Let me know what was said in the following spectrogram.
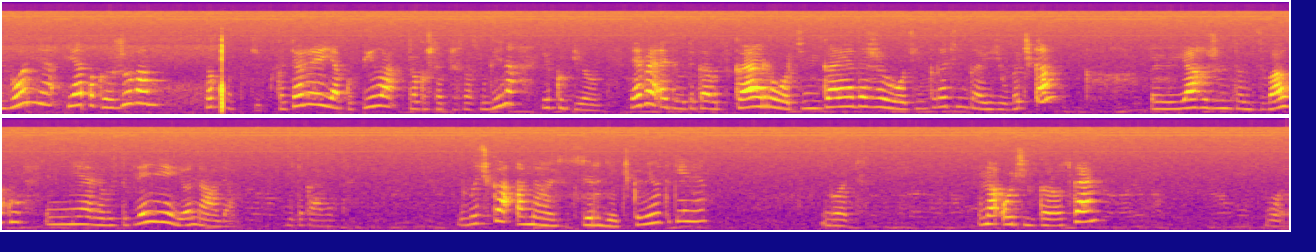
Сегодня я покажу вам покупки, которые я купила, только что пришла с магазина и купила. Первое, это вот такая вот коротенькая, даже очень коротенькая юбочка. Э, Я хожу на танцевалку, и мне на выступление ее надо. Вот такая вот юбочка, она с сердечками вот такими. Вот. Она очень короткая. Вот.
